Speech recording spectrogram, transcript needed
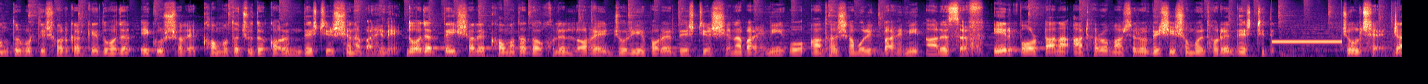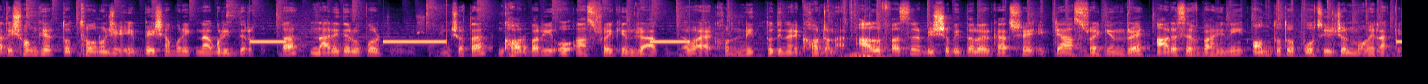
অন্তর্বর্তী সরকারকে দু হাজার একুশ সালে ক্ষমতাচ্যুত করেন দেশটির সেনাবাহিনী। দু হাজার তেইশ সালে ক্ষমতা দখলের লড়াইয়ে জড়িয়ে পড়ে দেশটির সেনাবাহিনী ও আধা সামরিক বাহিনী আরএসএফ। এরপর টানা আঠারো মাসেরও বেশি সময় ধরে দেশটিতে চলছে। জাতিসংঘের তথ্য অনুযায়ী বেসামরিক নাগরিকদের হত্যা, নারীদের উপর সহিংসতা, ঘরবাড়ি ও আশ্রয় কেন্দ্রে আগুন দেওয়া এখন নিত্যদিনের ঘটনা। আল ফাসের বিশ্ববিদ্যালয়ের কাছে একটি আশ্রয় কেন্দ্রে আরএসএফ বাহিনী অন্তত পঁচিশ জন মহিলাকে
